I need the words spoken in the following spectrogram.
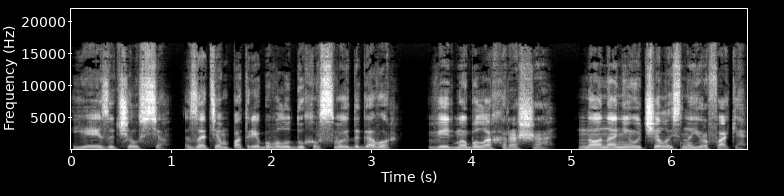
Я изучил все, затем потребовал у духов свой договор. Ведьма была хороша, но она не училась на юрфаке.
